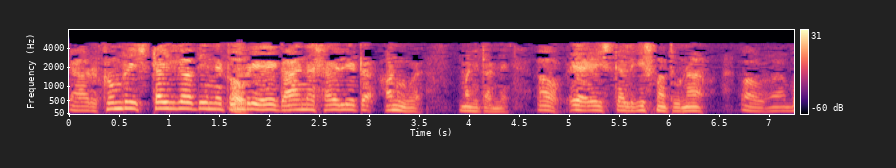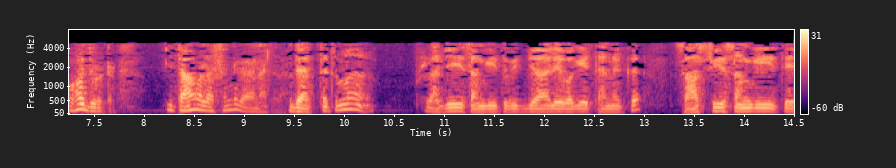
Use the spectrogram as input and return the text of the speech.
යාර ටුම්රි ස්ටයිල් එකක් තියෙන ටුම්රි ඒ ගායනා ශෛලියට අනුව මම හිතන්නේ. ඔව් ඒ ඒ ස්ටයිල් කිස්මතු වුණා. ඔව් බොහෝ දුරට. ඊටාම ලස්සනට ගායනා කළා. දැන් ඇත්තටම රජයේ සංගීත විද්‍යාලය වගේ තැනක ශාස්ත්‍රීය සංගීතය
